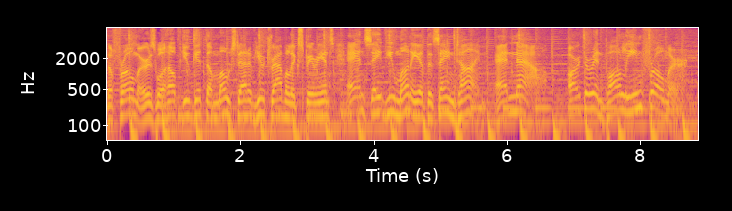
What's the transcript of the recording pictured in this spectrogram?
the Frommers will help you get the most out of your travel experience and save you money at the same time. And now, Arthur and Pauline Frommer.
